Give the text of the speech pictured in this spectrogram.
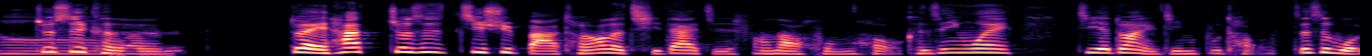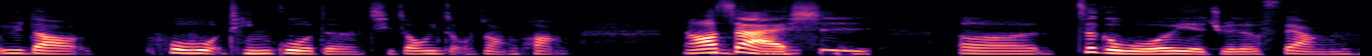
哦、就是可能对他就是继续把同样的期待值放到婚后，可是因为阶段已经不同，这是我遇到或我听过的其中一种状况。然后再来是、嗯、呃，这个我也觉得非常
